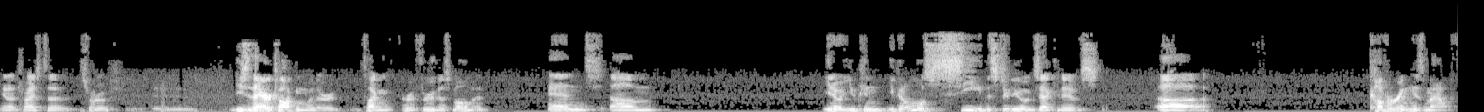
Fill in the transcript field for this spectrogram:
you know, tries to sort of, uh, he's there talking with her, talking her through this moment, and um, you know, you can you can almost see the studio executives uh, covering his mouth,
